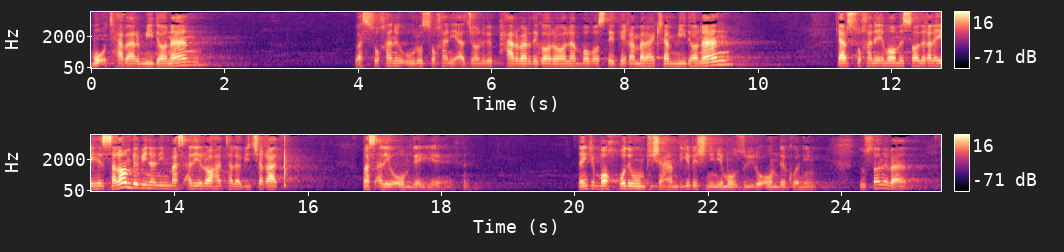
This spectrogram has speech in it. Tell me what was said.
معتبر می‌دانن و سخن او رو سخنی از جانب پروردگار عالم با واسطه پیغمبر اکرم می‌دانن در سخن امام صادق علیه السلام ببینن این مسئله راحت طلبی چقدر. مسئله عمده ایه نه اینکه ما خودمون پیش همدیگه بشینیم یه موضوعی رو عمده کنیم. دوستان و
